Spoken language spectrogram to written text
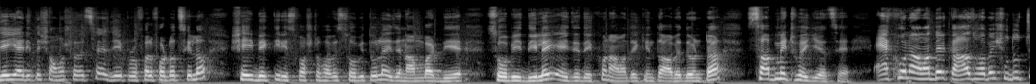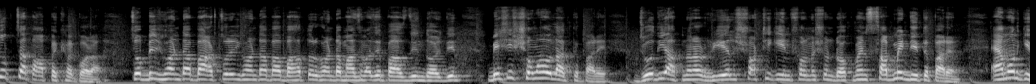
যেই আইডিতে সমস্যা হয়েছে, যেই প্রোফাইল ফটো ছিল, সেই ব্যক্তির স্পষ্টভাবে ছবি তুলে, এই যে নাম্বার দিয়ে ছবি দিলেই, এই যে দেখুন আমাদের কিন্তু আবেদনটা সাবমিট হয়ে গিয়েছে। এখন আমাদের কাজ হবে শুধু চুপচাপ অপেক্ষা করা। চব্বিশ ঘণ্টা বা আটচল্লিশ ঘণ্টা বা বাহাত্তর ঘণ্টা, মাঝে মাঝে পাঁচ দিন, দশ দিন, বেশি সময়ও লাগতে পারে। যদি আপনারা রিয়েল সঠিক ইনফরমেশন ডকুমেন্ট সাবমিট দিতে পারেন, এমনকি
